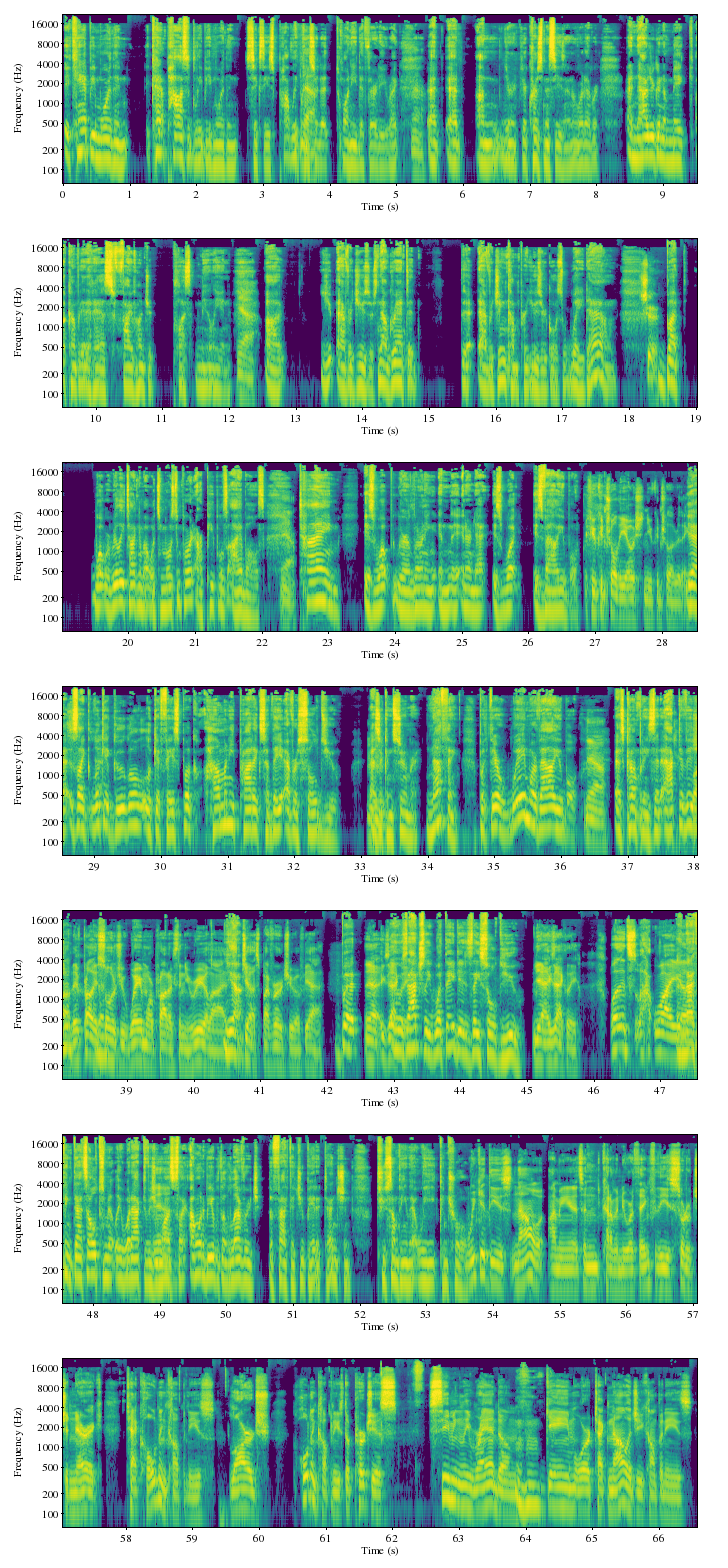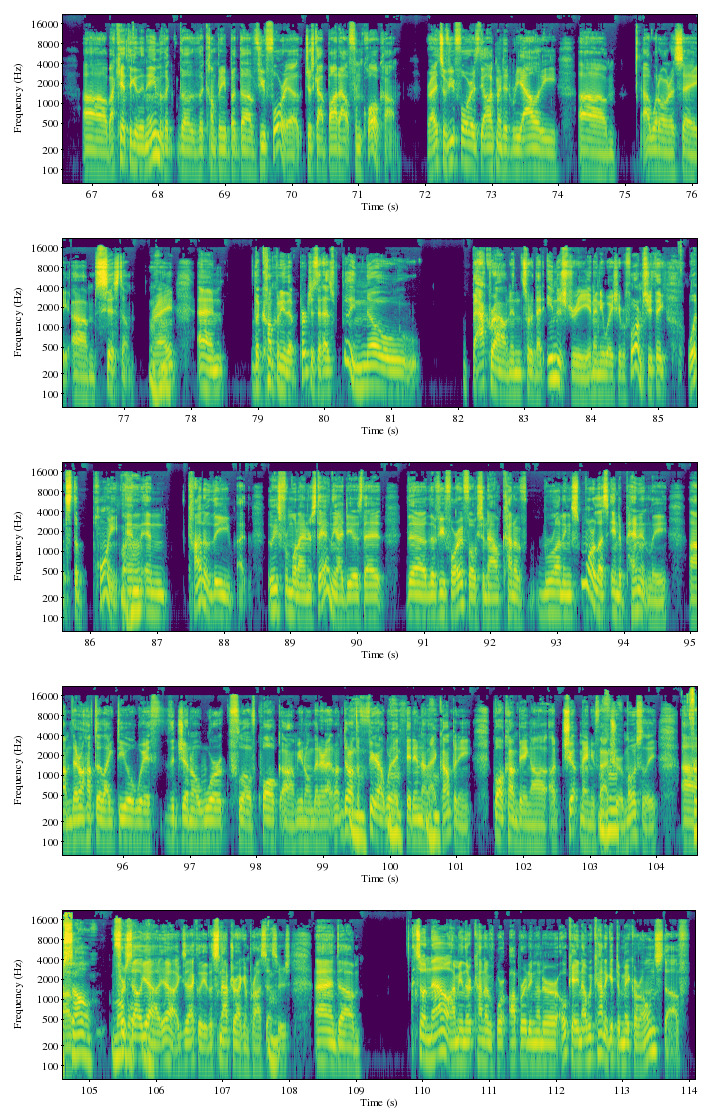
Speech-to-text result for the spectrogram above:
it can't be more than it can't possibly be more than 60. It's probably closer to 20 to 30, right? Yeah. At at on your, your Christmas season or whatever. And now you're going to make a company that has 500 plus million Yeah, uh, you, average users. Now, granted, the average income per user goes way down, sure. but what we're really talking about, what's most important, are people's eyeballs. Yeah. Time is what we're learning in the internet is what is valuable. If you control the ocean, you control everything. Yeah, it's like look at Google, look at Facebook. How many products have they ever sold you as a Mm-hmm. consumer? Nothing. But they're way more valuable Yeah. as companies than Activision. Well, they've probably sold you way more products than you realize Yeah. just by virtue of, yeah. but Yeah, exactly. it was actually what they did is they sold you. yeah, exactly. Well, it's why. And I um, think that's ultimately what Activision yeah. wants. It's like I want to be able to leverage the fact that you paid attention to something that we control. we get these now. I mean, it's a kind of a newer thing for these sort of generic tech holding companies, large holding companies, to purchase seemingly random Mm-hmm. game or technology companies. Uh, I can't think of the name of the, the, the company, but the Vuforia just got bought out from Qualcomm, right? So Vuforia is the augmented reality. Um, uh, what do I want to say? Um, system, right? And the company that purchased it has really no background in sort of that industry in any way, shape, or form. So you think, what's the point? And and kind of the at least from what I understand, the idea is that the the Vuforia folks are now kind of running more or less independently. Um, they don't have to like deal with the general workflow of Qualcomm. You know, they're not, they don't have to figure out where they fit in on that company. Qualcomm being a, a chip manufacturer mostly uh, for cell. for mobile. cell, yeah, yeah, exactly. The Snapdragon processors, and um, so now, I mean, they're kind of we're operating under okay. Now we kind of get to make our own stuff,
